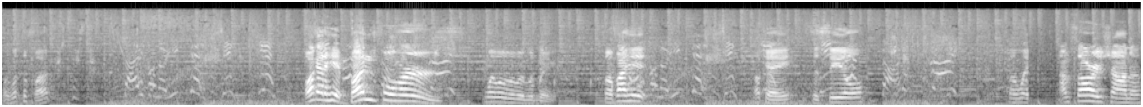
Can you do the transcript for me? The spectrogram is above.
Wait, what the fuck? Oh, I gotta hit buttons for hers. Wait, wait, wait, wait, wait, wait. So if I hit, okay, the seal. Oh wait, I'm sorry, Shana.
